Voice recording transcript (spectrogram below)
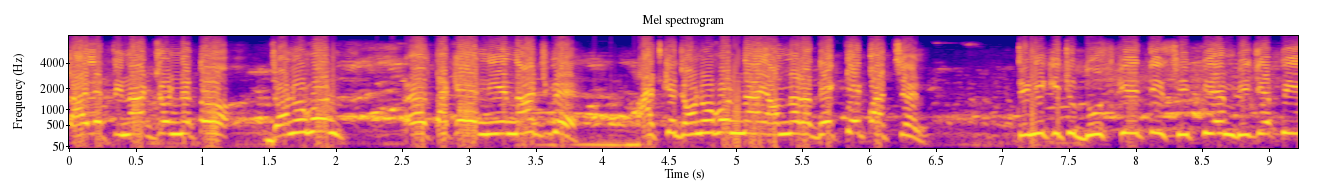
তাহলে তিনার জন্য তো জনগণ তাকে নিয়ে নাচবে। আজকে জনগণ নাই, আপনারা দেখতেই পাচ্ছেন। তিনি কিছু দুষ্কৃতি, সিপিএম, বিজেপি,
